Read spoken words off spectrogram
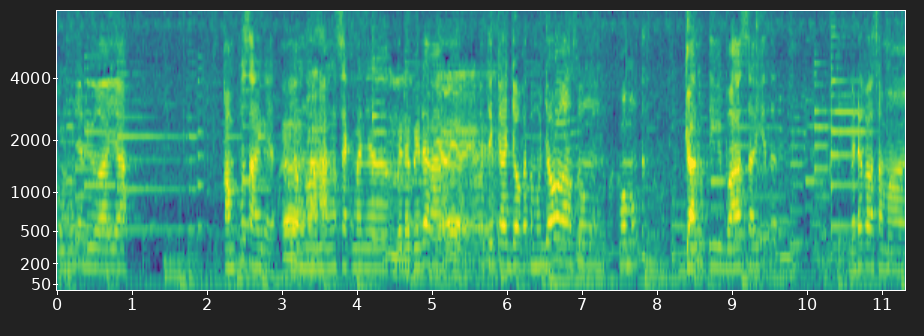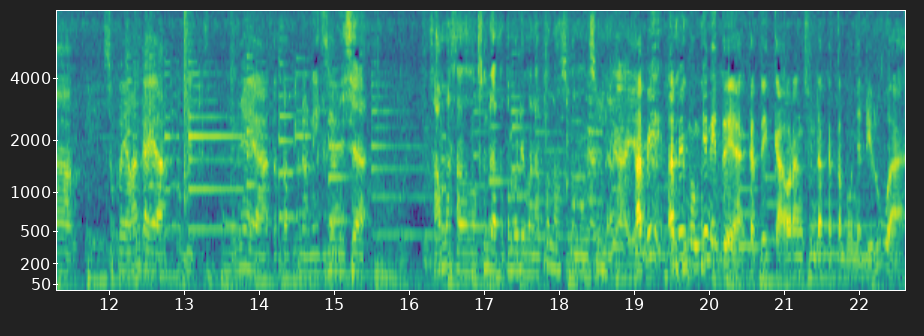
umumnya di wilayah kampus lah kayak Eh, yang memang segmennya Hmm. beda-beda kan. Iya, iya, iya, Ketika Jawa ketemu Jawa langsung ngomong tuh ganti bahasa gitu. Beda kalau sama suku yang kan kayak lebih umumnya ya tetap Indonesia. Indonesia sama sama orang Sunda ketemu di mana pun langsung ngomong Sunda Ya, iya. tapi tapi mungkin itu ya ketika orang Sunda ketemunya di luar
